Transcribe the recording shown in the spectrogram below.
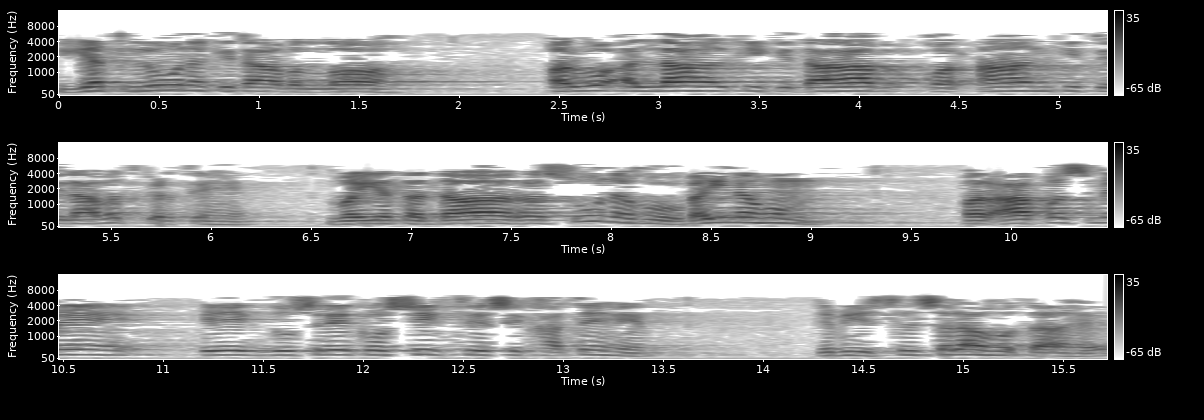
यतलून किताब अल्लाह, और वो अल्लाह की किताब कुरान की तिलावत करते हैं। वयतदार रसूल हो बैनहुम, और आपस में एक दूसरे को सीखते सिखाते हैं। जब ये सिलसिला होता है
